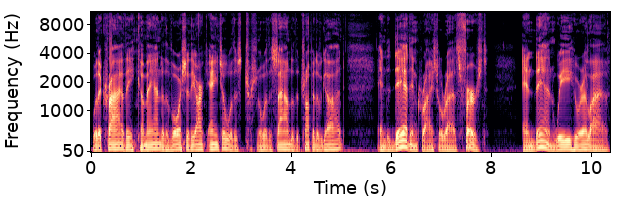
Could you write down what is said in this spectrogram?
with a cry of the command of the voice of the archangel, with the, with the sound of the trumpet of God, and the dead in Christ will rise first, and then we who are alive,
